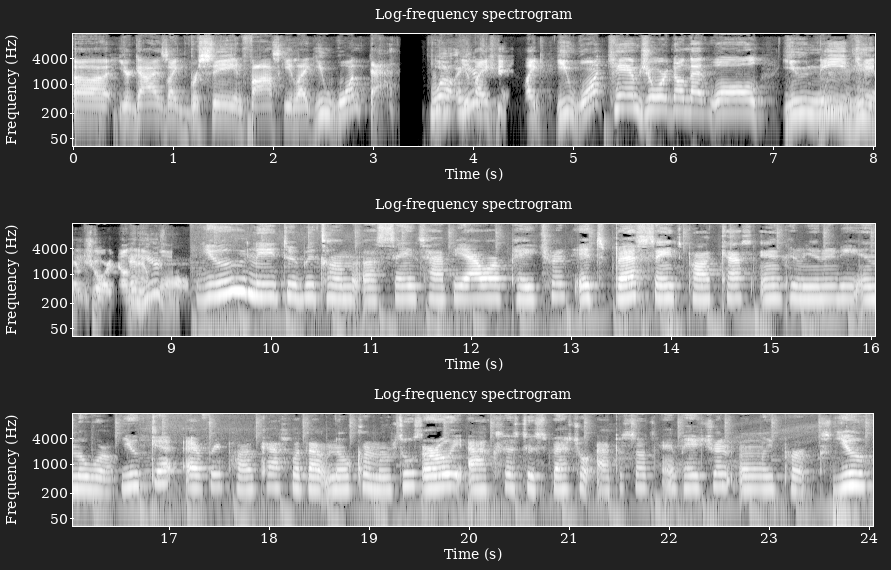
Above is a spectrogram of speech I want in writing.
uh, your guys like Bresee and Foskey. Like you want that. Well, you, you like like you want Cam Jordan on that wall. You need mm-hmm. Cam Jordan on and that wall. You need to become a Saints Happy Hour patron. It's best Saints podcast and community in the world. You get every podcast without no commercials, early access to special episodes, and patron only perks. You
